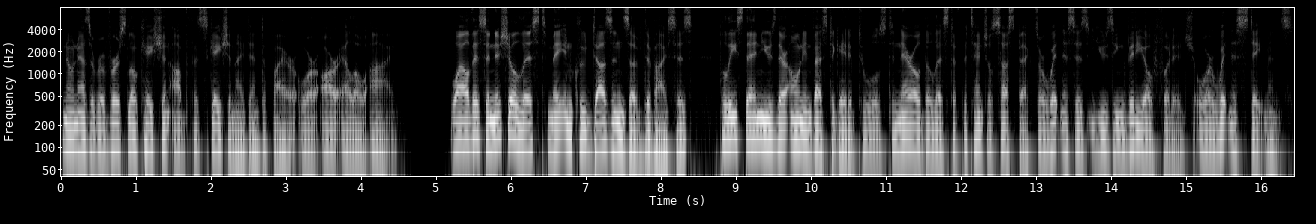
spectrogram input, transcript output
known as a Reverse Location Obfuscation Identifier, or RLOI. While this initial list may include dozens of devices, police then use their own investigative tools to narrow the list of potential suspects or witnesses using video footage or witness statements.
